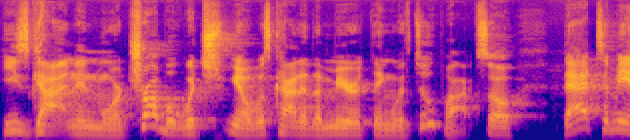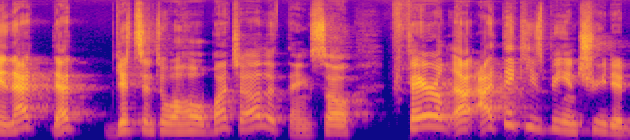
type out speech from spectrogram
he's gotten in more trouble, which you know was kind of the mirror thing with Tupac. So that to me, and that that gets into a whole bunch of other things. So fairly, I think he's being treated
